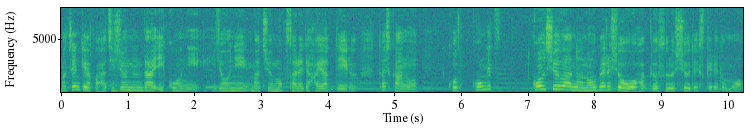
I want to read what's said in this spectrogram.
まあ、1980年代以降に非常に、まあ、注目されて流行っている確かあの今月今週はあのノーベル賞を発表する週ですけれども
